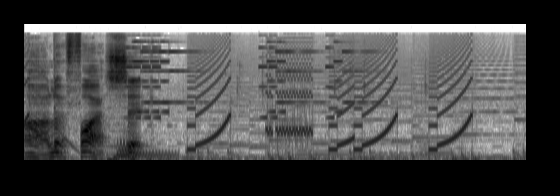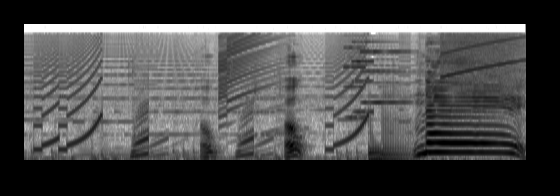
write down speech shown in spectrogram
Ah, oh, look, fire, sick. Oh, oh. No!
